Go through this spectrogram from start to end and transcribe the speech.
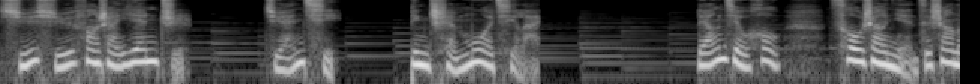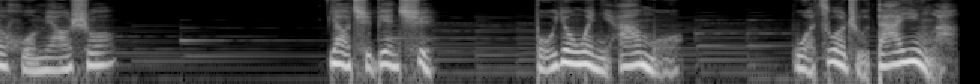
徐徐放上胭脂，卷起，并沉默起来。良久后，凑上碾子上的火苗，说：“要去便去，不用问你阿母，我做主答应了。”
